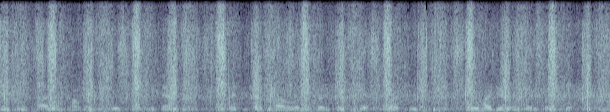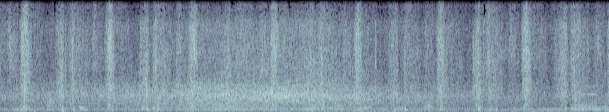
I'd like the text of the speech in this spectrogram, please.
is entitled Compensation. With that, that's the subtitle of the 31st shift, or two, 231st shift. This is compensation. And, you know, of course, the first part. And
